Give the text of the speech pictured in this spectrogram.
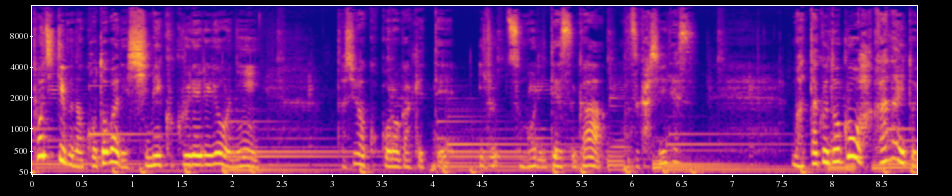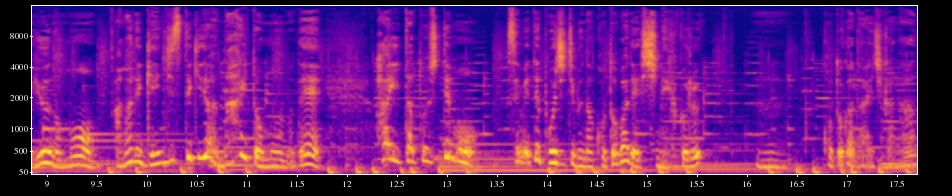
ポジティブな言葉で締めくくれるように私は心がけているつもりですが難しいです。全く毒を吐かないというのもあまり現実的ではないと思うので吐いたとしてもせめてポジティブな言葉で締めくくる、うん、ことが大事かな。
